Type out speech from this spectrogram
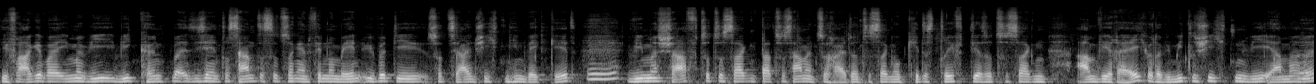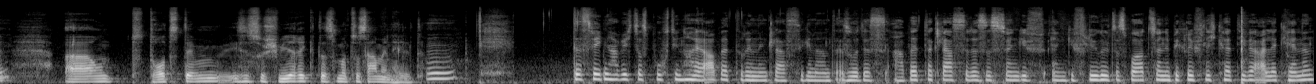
Die Frage war ja immer, wie, wie könnte man, es ist ja interessant, dass sozusagen ein Phänomen über die sozialen Schichten hinweggeht, mhm. wie man es schafft, sozusagen da zusammenzuhalten und zu sagen, okay, das trifft ja sozusagen arm wie reich oder wie Mittelschichten, wie ärmere. Mhm. Äh, und trotzdem ist es so schwierig, dass man zusammenhält. Mhm. Deswegen habe ich das Buch die neue Arbeiterinnenklasse genannt. Also das Arbeiterklasse, das ist so ein, ein, geflügeltes Wort, so eine Begrifflichkeit, die wir alle kennen.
